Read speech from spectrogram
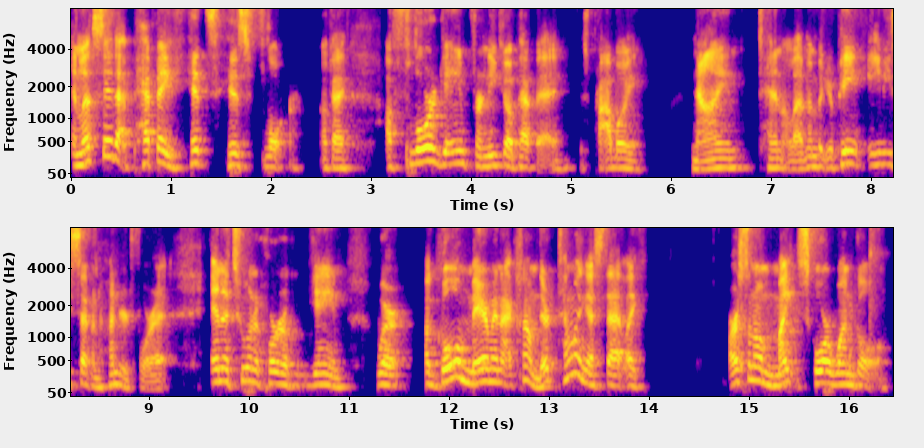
And let's say that Pepe hits his floor, okay? A floor game for Nico Pepe is probably 9, 10, 11, but you're paying 8,700 for it in a two and a quarter game where a goal may or may not come. They're telling us that like Arsenal might score one goal.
